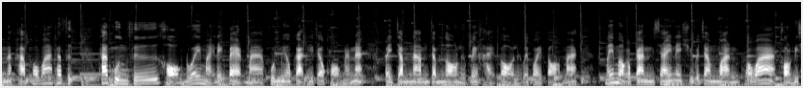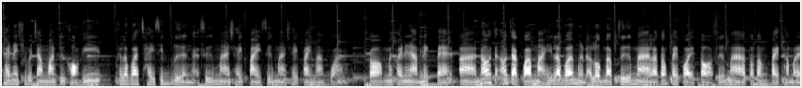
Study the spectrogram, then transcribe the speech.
ำนะครับ เพราะว่าถ้าสึกถ้าคุณซื้อของด้วยหมายเลข 8 มา คุณมีโอกาสที่จะเอาของนั้นน่ะไปจำนำจำนองหรือไปขายต่อหรือไปปล่อยต่อมาก ไม่เหมาะกับการใช้ในชีวิตประจำวัน เพราะว่าของที่ใช้ในชีวิตประจำวันคือของที่เขาเรียกว่าใช้สิ้นเปลืองอะซื้อมาใช้ไปซื้อมาใช้ไปมากกว่า ก็ไม่ค่อยแนะนำเลข8อ่านอกจากนอกจากความหมายที่เราว่าเหมือนอารมณ์แบบซื้อมาแล้วต้องไปปล่อยต่อซื้อมาต้องต้องไปทำอะไร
